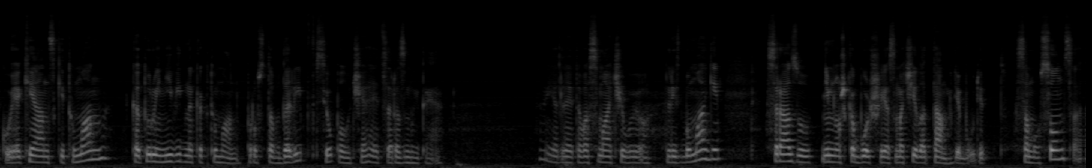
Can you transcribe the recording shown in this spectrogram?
такой океанский туман, который не видно как туман, просто вдали все получается размытое. Я для этого смачиваю лист бумаги. Сразу немножко больше я смочила там, где будет само солнце,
